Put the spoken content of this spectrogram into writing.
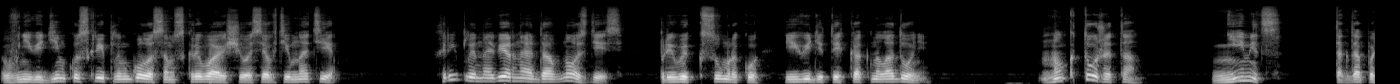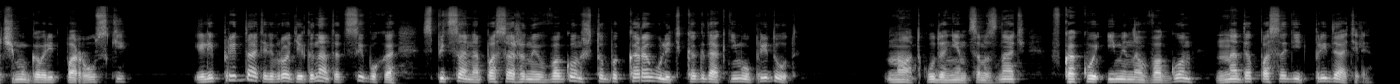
В невидимку с хриплым голосом, скрывающегося в темноте. Хриплый, наверное, давно здесь, привык к сумраку и видит их как на ладони. Но кто же там? Немец? Тогда почему говорит по-русски? Или предатель вроде Гната Цыбуха, специально посаженный в вагон, чтобы караулить, когда к нему придут? Но откуда немцам знать, в какой именно вагон надо посадить предателя?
